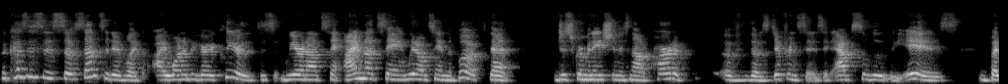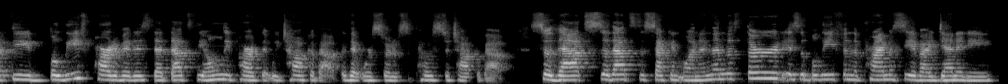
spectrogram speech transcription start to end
because this is so sensitive like i want to be very clear that this we are not saying i'm not saying we don't say in the book that discrimination is not a part of of those differences. It absolutely is. But the belief part of it is that that's the only part that we talk about or that we're sort of supposed to talk about so that's so that's the second one. And then the third is a belief in the primacy of identity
